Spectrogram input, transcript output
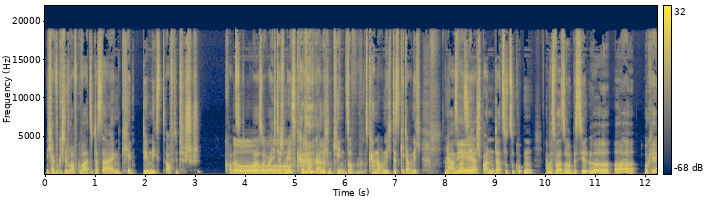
Ich habe wirklich nur darauf gewartet, dass da ein Kind demnächst auf den Tisch kotzt oh. oder so, weil ich dachte mir, es kann doch gar nicht ein Kind, so, es kann doch nicht, das geht doch nicht. Ja, es nee. war sehr spannend dazu zu gucken, aber es war so ein bisschen, uh, uh, okay.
